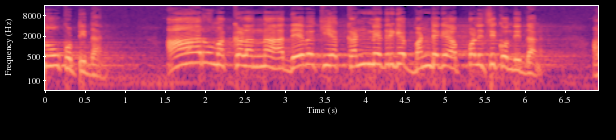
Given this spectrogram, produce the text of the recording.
ನೋವು ಕೊಟ್ಟಿದ್ದಾನೆ. ಆರು ಮಕ್ಕಳನ್ನು ದೇವಕಿಯ ಕಣ್ಣೆದುರಿಗೆ ಬಂಡೆಗೆ ಅಪ್ಪಳಿಸಿ ಕೊಂದಿದ್ದಾನೆ ಆ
